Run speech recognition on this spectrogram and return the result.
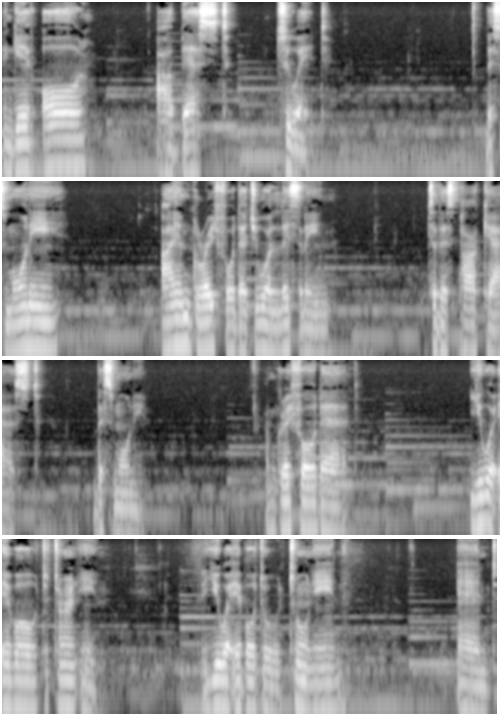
and give all our best to it. This morning, I am grateful that you are listening to this podcast this morning. I'm grateful that you were able to turn in. You were able to tune in and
